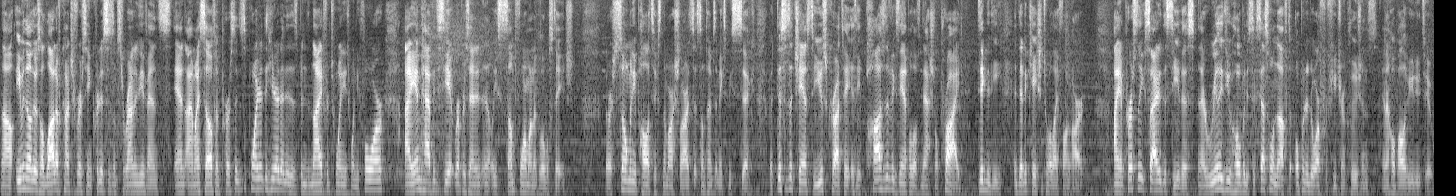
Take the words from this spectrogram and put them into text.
Now, even though there's a lot of controversy and criticism surrounding the events, and I myself am personally disappointed to hear that it has been denied for 2024, I am happy to see it represented in at least some form on a global stage. There are so many politics in the martial arts that sometimes it makes me sick, but this is a chance to use karate as a positive example of national pride, dignity, and dedication to a lifelong art. I am personally excited to see this, and I really do hope it is successful enough to open a door for future inclusions, and I hope all of you do too.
